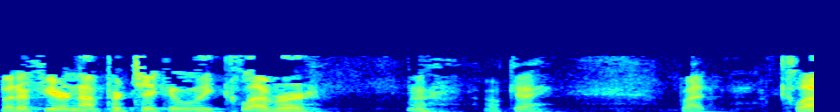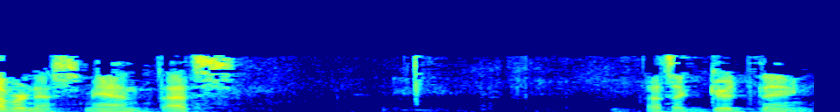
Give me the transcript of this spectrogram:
But if you're not particularly clever, eh, okay. But Cleverness, man, that's that's a good thing.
